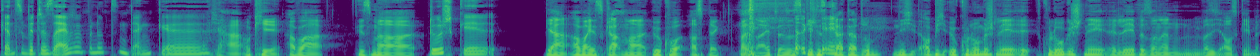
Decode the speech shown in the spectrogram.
Kannst du bitte Seife benutzen? Danke. Ja, okay. Aber jetzt mal, Duschgel. ja, aber jetzt gerade mal Öko-Aspekt beiseite. Also, Es geht jetzt Okay. gerade darum, nicht, ob ich ökonomisch le ökologisch ne lebe, sondern was ich ausgebe.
